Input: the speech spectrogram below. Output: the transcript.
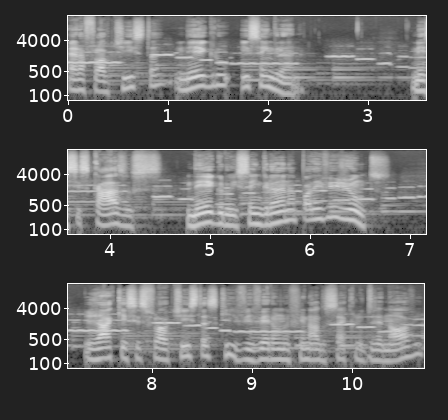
era flautista, negro e sem grana. Nesses casos, negro e sem grana podem vir juntos, já que esses flautistas que viveram no final do século XIX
